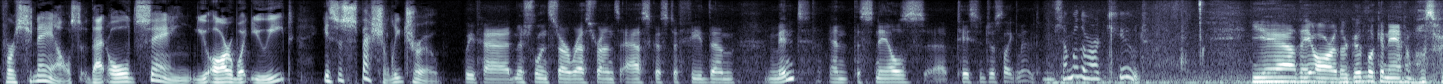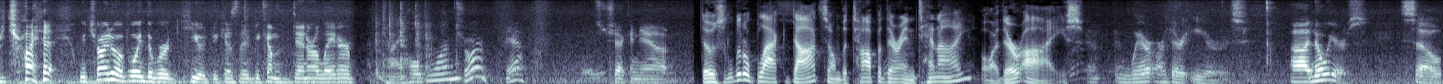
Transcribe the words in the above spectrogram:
For snails, that old saying, you are what you eat, is especially true. We've had Michelin star restaurants ask us to feed them mint, and the snails uh, tasted just like mint. Some of them are cute. Yeah, they are. They're good-looking animals. We try to we try to avoid the word cute because they become dinner later. Can I hold one? Sure. Yeah. Just checking you out. Those little black dots on the top of their antennae are their eyes. And where are their ears? Uh, no ears. So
